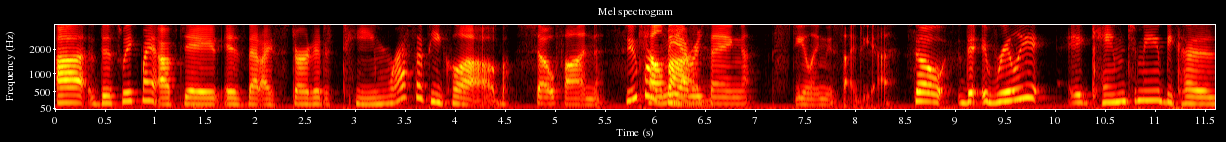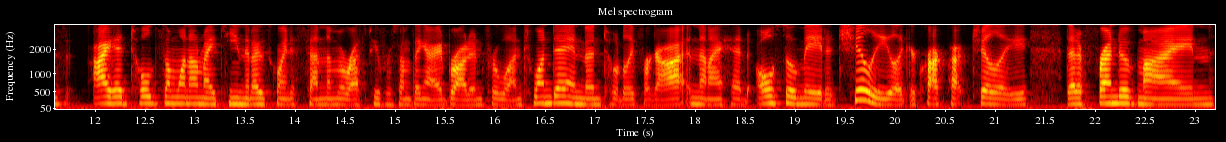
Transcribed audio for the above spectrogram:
Uh, this week my update is that I started a team recipe club. so fun. Super Tell me everything. Stealing this idea. So the, it really it came to me because I had told someone on my team that I was going to send them a recipe for something I had brought in for lunch one day and then totally forgot. And then I had also made a chili, like a crock pot chili, that a friend of mine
